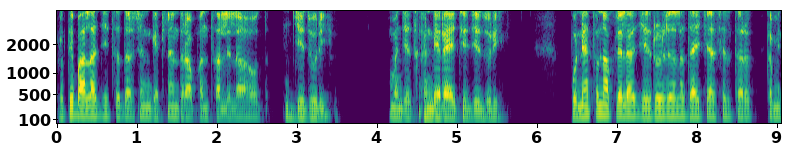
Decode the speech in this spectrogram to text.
प्रतिबालाजीचं दर्शन घेतल्यानंतर आपण चाललेलो आहोत जेजुरी म्हणजेच खंडेरायाची जेजुरी. पुण्यातून आपल्याला जेजुरीला जायचे असेल तर कमीत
